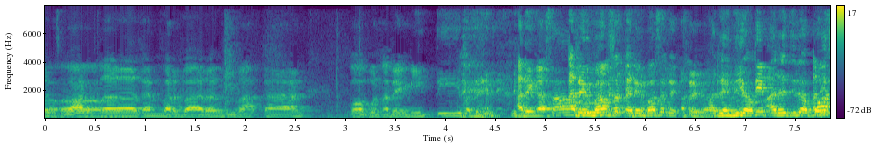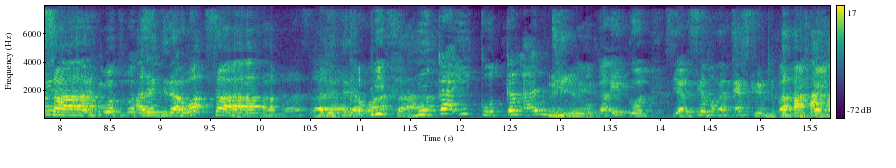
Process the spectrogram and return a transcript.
Ah. warteg kan bareng-bareng dimakan. Walaupun ada yang nitip, ada yang ada yang nggak salah. Ada yang bangsat, ada yang bangsat. Ada yang Ada yang tidak, nitip. ada yang tidak puasa, ada yang tidak puasa, ada yang tidak puasa. buka ikut kan anjing. Iya, buka ikut siang-siang makan es krim depan TV.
